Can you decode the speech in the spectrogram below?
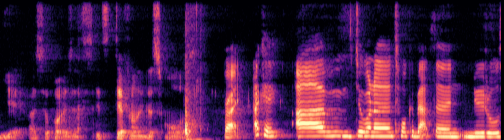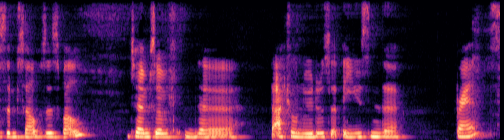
yeah, I suppose it's it's definitely the smallest. Right. Okay. Um, do you want to talk about the noodles themselves as well, in terms of the the actual noodles that they use in the brands?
